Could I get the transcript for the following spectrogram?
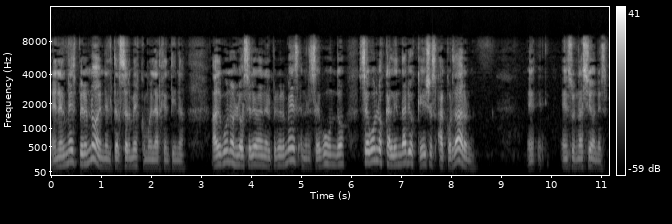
en el mes, pero no en el tercer mes como en la Argentina. Algunos lo celebran en el primer mes, en el segundo, según los calendarios que ellos acordaron eh, en sus naciones.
